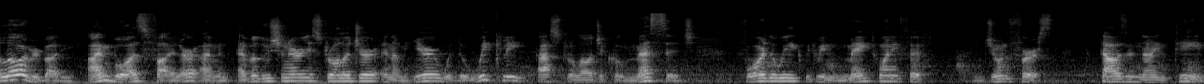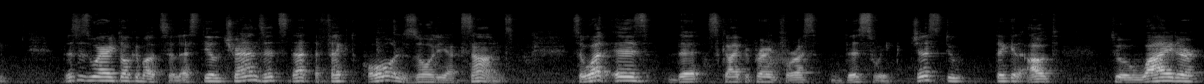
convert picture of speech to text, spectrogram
Hello everybody, I'm Boaz Feiler, I'm an evolutionary astrologer and I'm here with the weekly astrological message for the week between May 25th and June 1st, 2019. This is where I talk about celestial transits that affect all zodiac signs. So what is the sky preparing for us this week? Just to take it out to a wider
